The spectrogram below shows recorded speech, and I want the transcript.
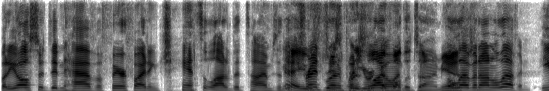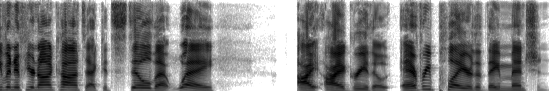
but he also didn't have a fair fighting chance a lot of the times in Yeah, the trenches running for when his you were life going all the time. Yeah. 11 on 11. Even if you're non contact, it's still that way. I, I agree, though. Every player that they mentioned,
